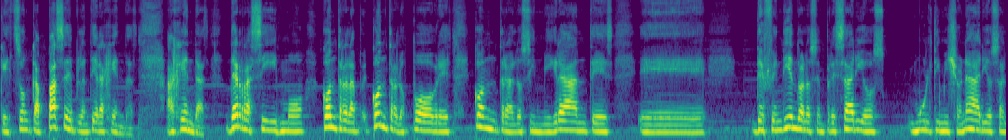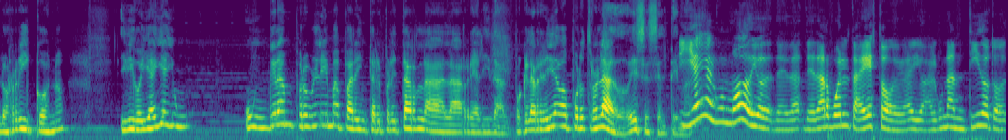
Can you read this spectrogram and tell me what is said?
que son capaces de plantear agendas. Agendas de racismo, contra, la, contra los pobres, contra los inmigrantes, eh, defendiendo a los empresarios multimillonarios, a los ricos, ¿no? Y digo, y ahí hay un, un gran problema para interpretar la, la realidad, porque la realidad va por otro lado, ese es el tema. ¿Y hay algún modo, digo, de, dar vuelta a esto? ¿Hay algún antídoto?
